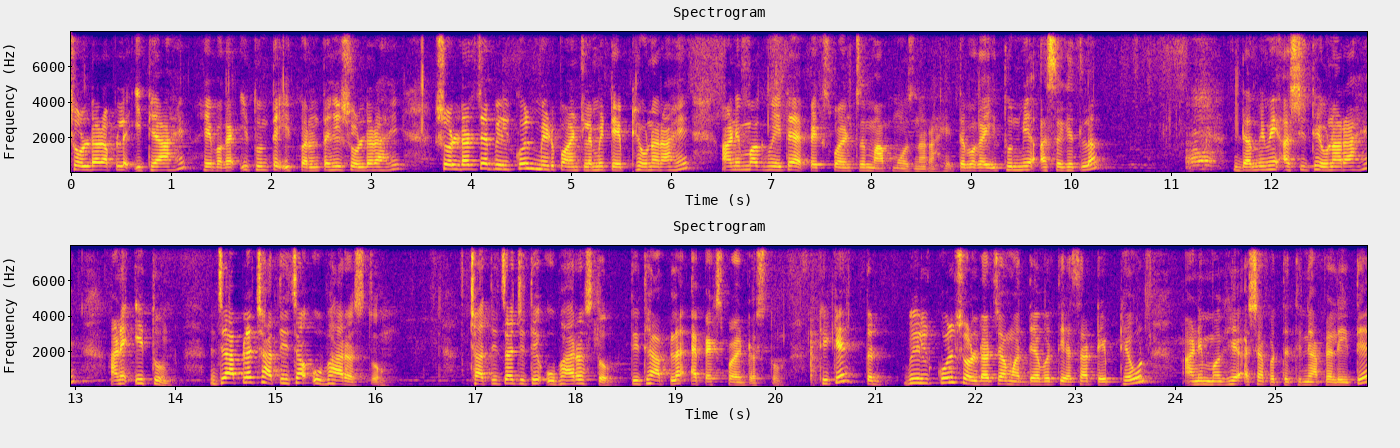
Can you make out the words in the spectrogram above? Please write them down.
शोल्डर आपलं इथे आहे. हे बघा इथून ते इथपर्यंत हे शोल्डर आहे. शोल्डरच्या बिलकुल मिड पॉईंटला मी टेप ठेवणार आहे आणि मग मी इथे ॲपेक्स पॉईंटचं माप मोजणार आहे. तर बघा इथून मी असं घेतलं. डमी मी अशी ठेवणार आहे. आणि इथून जे आपल्या छातीचा उभार असतो छातीचा जिथे उभार असतो तिथे आपला ॲपेक्स पॉईंट असतो. ठीक आहे? तर बिलकुल शोल्डरच्या मध्यावरती असा टेप ठेवून आणि मग हे अशा पद्धतीने आपल्याला इथे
